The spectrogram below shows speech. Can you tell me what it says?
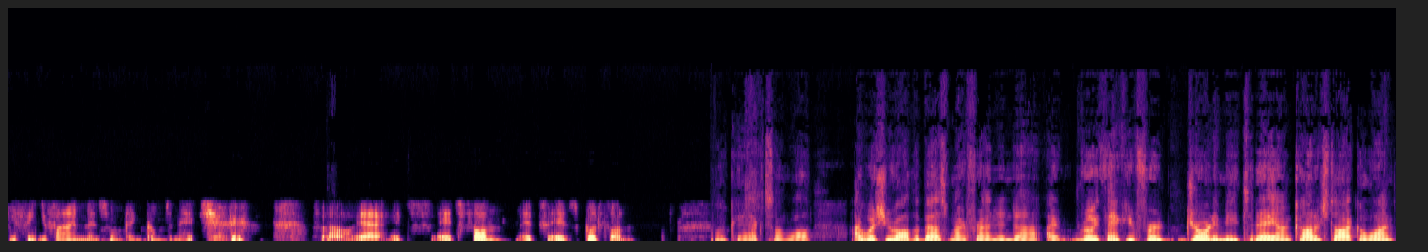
you think you're fine, and then something comes and hits you. so yeah, it's it's fun. It's it's good fun. Okay, excellent. Well, I wish you all the best, my friend, and uh, I really thank you for joining me today on Cottage Talk along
